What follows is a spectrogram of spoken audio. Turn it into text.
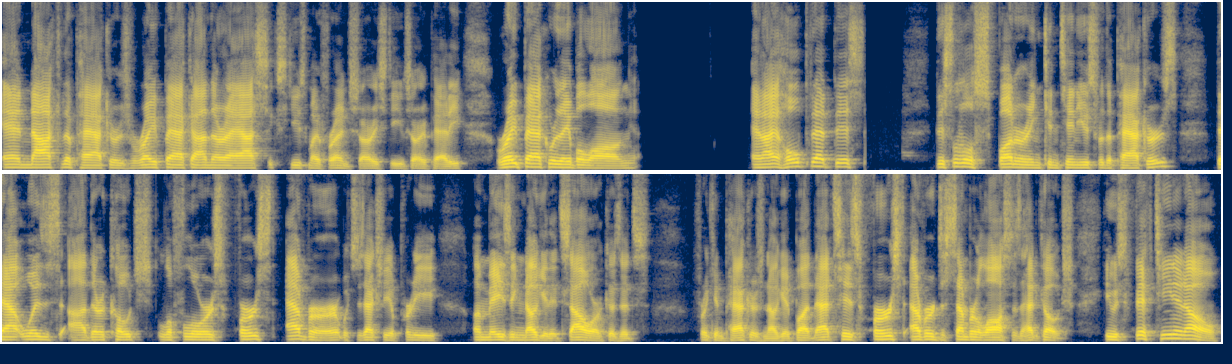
and knock the Packers right back on their ass. Excuse my French. Sorry, Steve. Sorry, Patty. Right back where they belong. And I hope that this this little sputtering continues for the Packers. That was uh, their coach LaFleur's first ever, which is actually a pretty amazing nugget. It's sour because it's freaking Packers nugget, but that's his first ever December loss as a head coach. He was 15 and 0.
